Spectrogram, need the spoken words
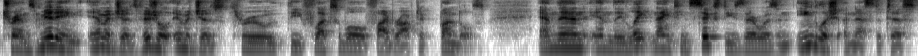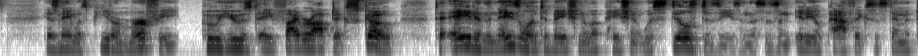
transmitting images, visual images, through the flexible fiber optic bundles. And then in the late 1960s, there was an English anesthetist. His name was Peter Murphy, who used a fiber optic scope to aid in the nasal intubation of a patient with Still's disease. And this is an idiopathic systemic,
